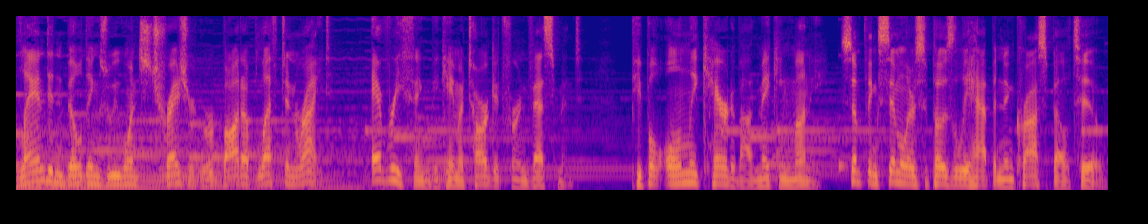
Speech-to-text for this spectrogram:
Land and buildings we once treasured were bought up left and right. Everything became a target for investment. People only cared about making money. Something similar supposedly happened in Crossbell too,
